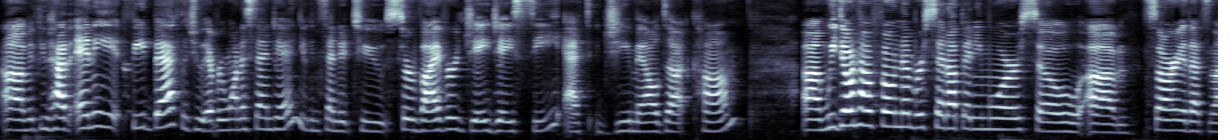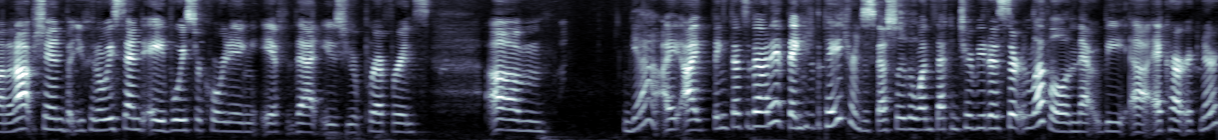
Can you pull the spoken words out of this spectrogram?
Um, if you have any feedback that you ever want to send in, you can send it to survivorjjc at gmail.com. Um, we don't have a phone number set up anymore, so um, sorry that's not an option, but you can always send a voice recording if that is your preference. Um, yeah, I, I think that's about it. Thank you to the patrons, especially the ones that contribute at a certain level, and that would be uh, Eckhart Rickner,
